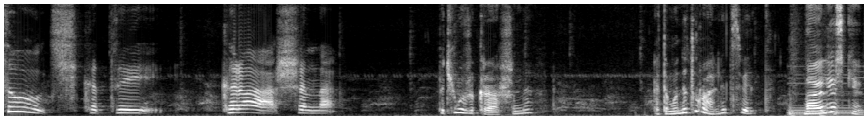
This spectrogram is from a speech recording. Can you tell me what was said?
Сучка ты, крашена. Почему же крашеная? Это мой натуральный цвет. На Алишке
